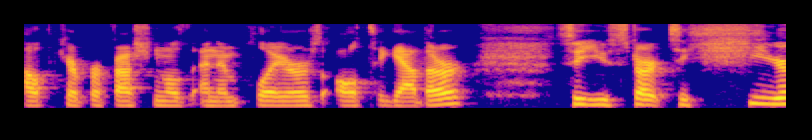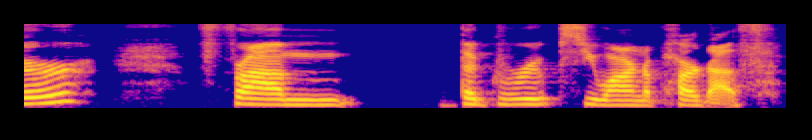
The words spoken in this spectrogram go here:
healthcare professionals, and employers all together. So you start to hear from the groups you aren't a part of.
